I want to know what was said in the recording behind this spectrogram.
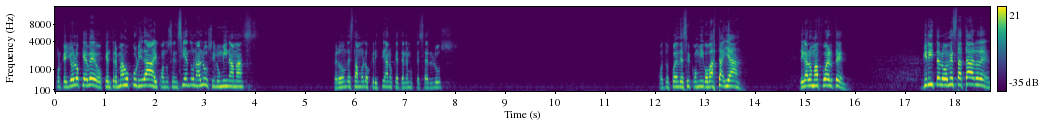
Porque yo lo que veo que entre más oscuridad hay, cuando se enciende una luz, ilumina más. Pero ¿dónde estamos los cristianos que tenemos que ser luz? ¿Cuántos pueden decir conmigo, basta ya? Dígalo más fuerte. Grítelo en esta tarde.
